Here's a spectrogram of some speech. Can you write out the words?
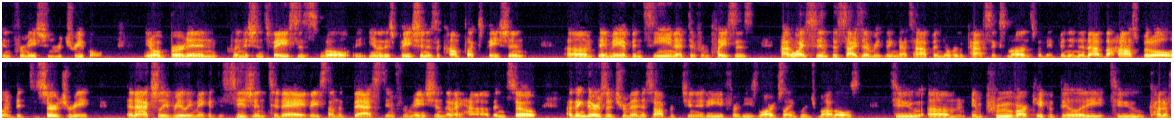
information retrieval. You know, a burden clinicians face is well, you know, this patient is a complex patient. Um, they may have been seen at different places. How do I synthesize everything that's happened over the past six months when they've been in and out of the hospital and been to surgery and actually really make a decision today based on the best information that I have? And so I think there's a tremendous opportunity for these large language models to um, improve our capability to kind of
